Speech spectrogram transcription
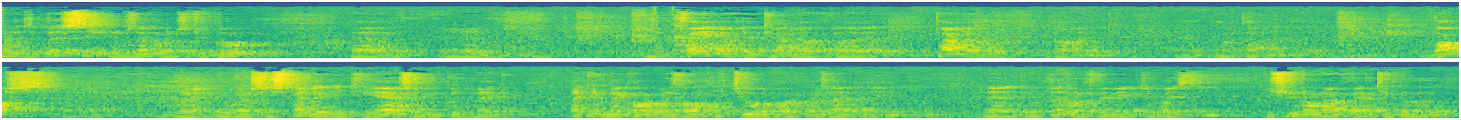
Uh, the best thing was, to go the crane had a kind of uh, panel, uh, a panel uh, box where you were suspended in the air, so you could make. I could make always all the tour of what was happening, and that was very interesting. If you don't have vertigo,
